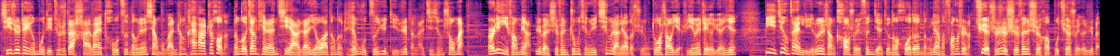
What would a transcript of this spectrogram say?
其实这个目的就是在海外投资能源项目完成开发之后呢，能够将天然气啊、燃油啊等等这些物资运抵日本来进行售卖。而另一方面啊，日本十分钟情于燃料的使用，多少也是因为这个原因。毕竟在理论上靠水分解就能获得能量的方式呢，确实是十分适合不缺水的日本。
